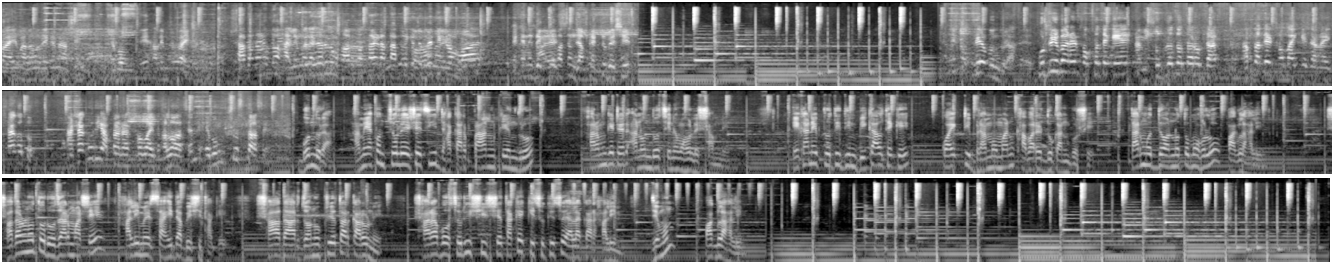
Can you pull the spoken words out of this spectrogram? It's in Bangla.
প্রায় মাঝে মাঝে এখানে আসি এবং এই হালিমটা ট্রাই করি সাধারণত হালিমগুলো যেরকম হওয়ার কথা, এটা তার থেকে ব্যতিক্রম হয়। এখানে দেখতে পাচ্ছেন জামটা একটু বেশি। প্রিয় বন্ধুরা পক্ষ থেকে আমি সুব্রত তরফদার, আপনাদের সবাইকে জানাই স্বাগত। আশা করি আপনারা সবাই ভালো আছেন এবং সুস্থ আছেন। বন্ধুরা, আমি এখন চলে এসেছি ঢাকার প্রাণ কেন্দ্র ফার্মগেটের আনন্দ সিনেমা হলের সামনে। এখানে প্রতিদিন বিকাল থেকে কয়েকটি ভ্রাম্যমান খাবারের দোকান বসে। তার মধ্যে অন্যতম হলো পাগলা হালিম। সাধারণত রোজার মাসে হালিমের চাহিদা বেশি থাকে। স্বাদ আর জনপ্রিয়তার কারণে সারা বছরই শীর্ষে থাকে কিছু কিছু এলাকার হালিম, যেমন পাগলা হালিম।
